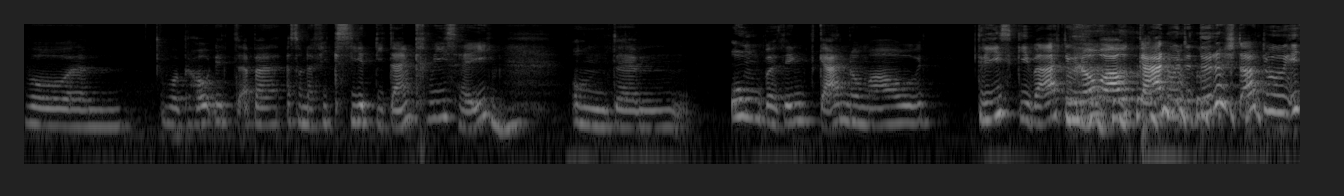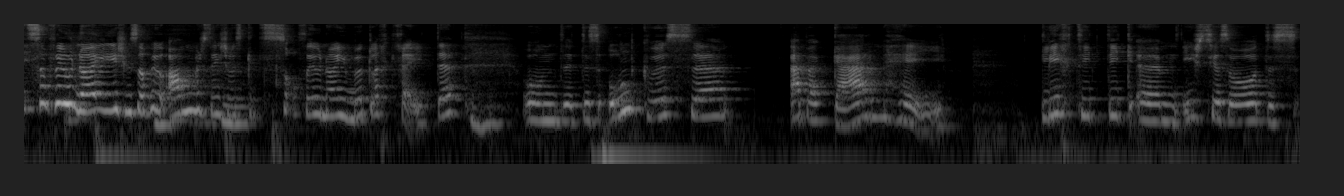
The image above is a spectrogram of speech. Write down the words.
wo, ähm, wo überhaupt nicht eben so eine fixierte Denkweise haben Mhm. und ähm, unbedingt gerne nochmal 30 werden und nochmal gerne wieder durchstehen, weil jetzt so viel neu ist und so viel anders ist und es gibt so viele neue Möglichkeiten und äh, das Ungewisse eben gerne haben. Gleichzeitig ähm, ist es ja so, dass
